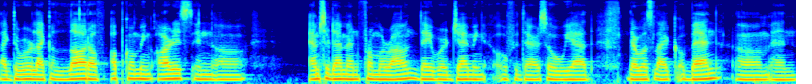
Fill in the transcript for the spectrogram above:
like there were like a lot of upcoming artists in uh, Amsterdam and from around. They were jamming over there. So we had there was like a band um, and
